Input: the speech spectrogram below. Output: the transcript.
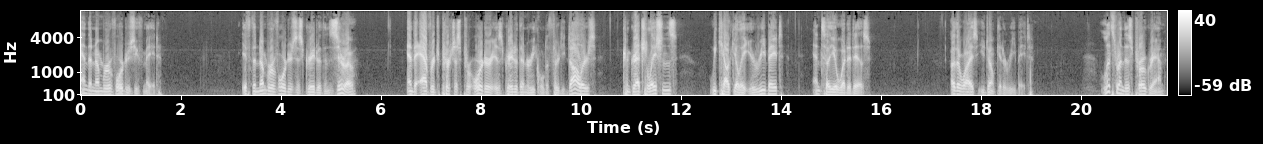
and the number of orders you've made. If the number of orders is greater than zero, and the average purchase per order is greater than or equal to $30, congratulations, we calculate your rebate and tell you what it is. Otherwise, you don't get a rebate. Let's run this program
